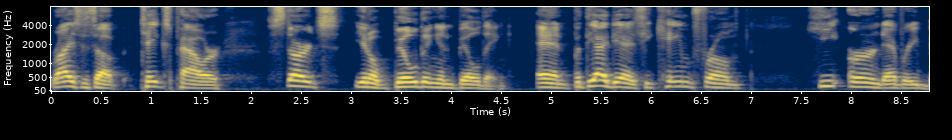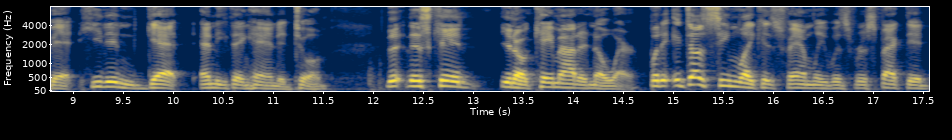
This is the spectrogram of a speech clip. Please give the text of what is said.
rises up, takes power, starts you know building and building, and but the idea is he came from he earned every bit. He didn't get anything handed to him. this kid you know, came out of nowhere. But it, it does seem like his family was respected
